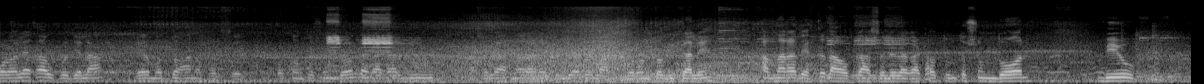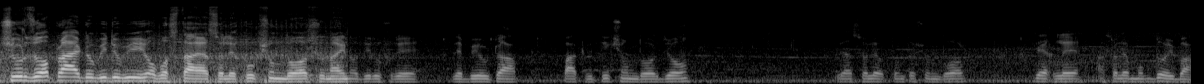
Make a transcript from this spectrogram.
বড়লেখা উপজেলা, এর মধ্যখানে পড়ছে। অত্যন্ত সুন্দর জায়গাটার ভিউ আসলে আপনারা পরন্ত বিকালে। আপনারা দেখতে দাওকা আসলে জায়গাটা অত্যন্ত সুন্দর ভিউ সূর্য প্রায় ডুবি ডুবি অবস্থায় আসলে খুব সুন্দর সোনাই নদীর উপরে যে ভিউটা প্রাকৃতিক সৌন্দর্য আসলে অত্যন্ত সুন্দর। দেখলে আসলে মুগ্ধ হইবা।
